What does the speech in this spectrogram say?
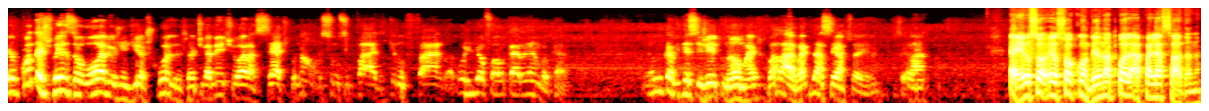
Eu, quantas vezes eu olho hoje em dia as coisas, antigamente eu era cético, não, isso não se faz, aqui não faz. Hoje em dia eu falo, caramba, cara, eu nunca vi desse jeito não, mas vai lá, vai que dá certo isso aí, né? Sei lá. É, eu só, eu só condeno a palhaçada, né?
